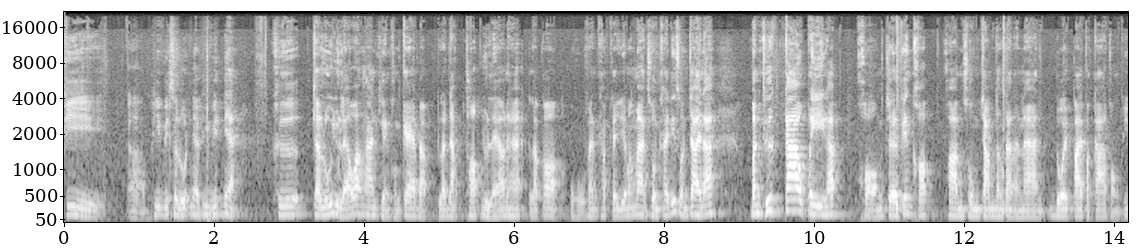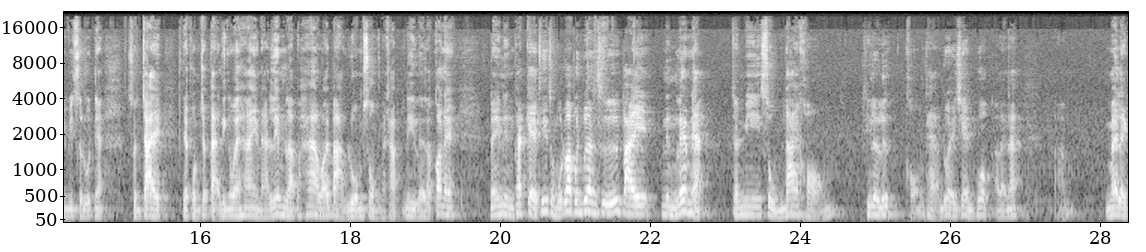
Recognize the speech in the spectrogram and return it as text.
พี่พี่วิสรุตเนี่ยพี่วิทย์เนี่ยคือจะรู้อยู่แล้วว่างานเขียนของแกแบบระดับท็อปอยู่แล้วนะฮะ แล้วก็โอ้โหแฟนคลับแกเยอะมาก ๆ ส่วนใครที่สนใจนะ บันทึก 9 ปีครับ ของเจอเกนคอปความทรงจำต่าง ๆ นานาโดยปลายปากกาของพี่วิสรุตเนี่ยสนใจเดี๋ยวผมจะแปะลิงก์ไว้ให้นะ เล่มละ 500 บาทรวมส่งนะครับ นี่เลยแล้วก็ในในหนึ่งแพ็กเกจที่สมมุติว่าเพื่อน ๆ ซื้อไป 1 เล่มเนี่ย จะมีสุ่มได้ของที่ระลึกของแถมด้วย เช่น พวกอะไรนะแม่เหล็ก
